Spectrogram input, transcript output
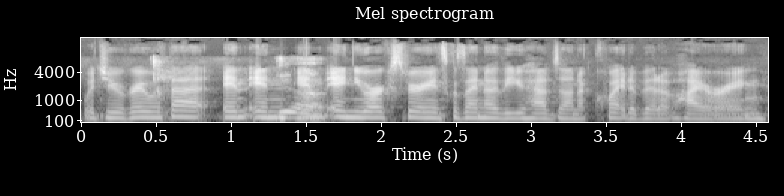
Would you agree with that in in, yeah. in, in, your experience? Because I know that you have done a, quite a bit of hiring.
